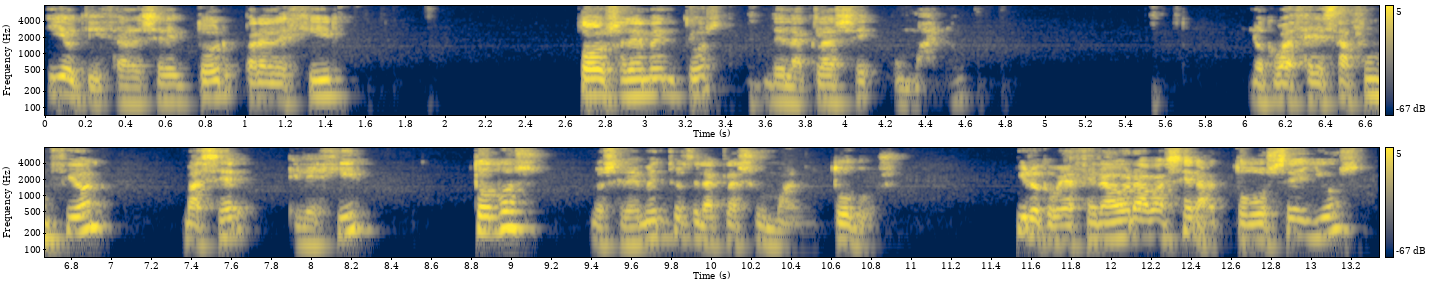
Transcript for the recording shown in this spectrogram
y utilizar el selector para elegir todos los elementos de la clase humano. Lo que va a hacer esta función va a ser elegir todos los elementos de la clase humano, todos. Y lo que voy a hacer ahora va a ser a todos ellos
